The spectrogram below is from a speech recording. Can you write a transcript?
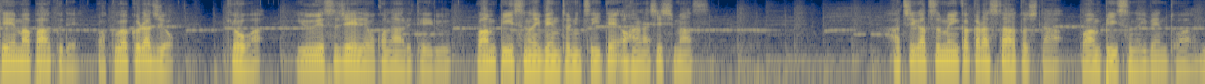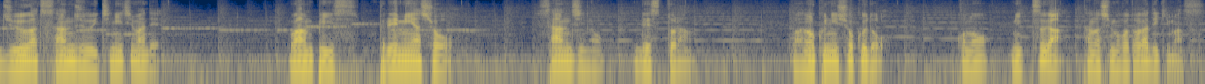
テーマパークでワクワクラジオ。今日は USJ で行われているワンピースのイベントについてお話しします。8月6日からスタートしたワンピースのイベントは10月31日まで。ワンピースプレミアショー、3時のレストラン、和の国食堂、この3つが楽しむことができます。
